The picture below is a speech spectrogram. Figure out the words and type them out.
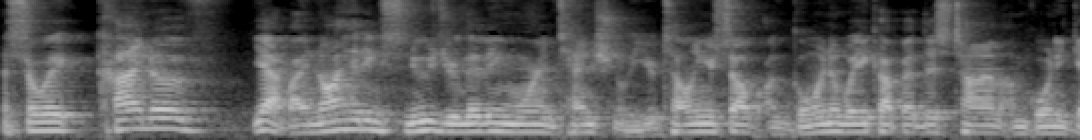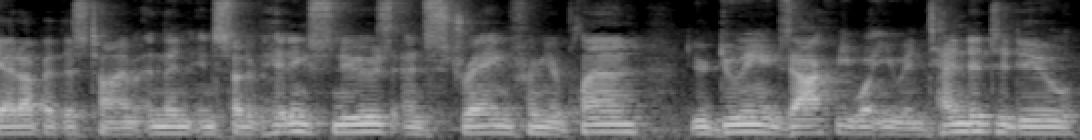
And so it kind of, yeah, by not hitting snooze, you're living more intentionally. You're telling yourself, I'm going to wake up at this time, I'm going to get up at this time. And then instead of hitting snooze and straying from your plan, you're doing exactly what you intended to do.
